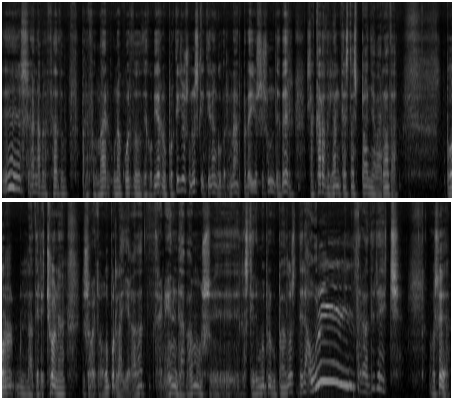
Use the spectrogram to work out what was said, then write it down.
eh, se han abrazado para formar un acuerdo de gobierno, porque ellos no es que quieran gobernar, para ellos es un deber sacar adelante a esta España varada por la derechona y sobre todo por la llegada tremenda, vamos, eh, les tienen muy preocupados de la ultraderecha. O sea,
